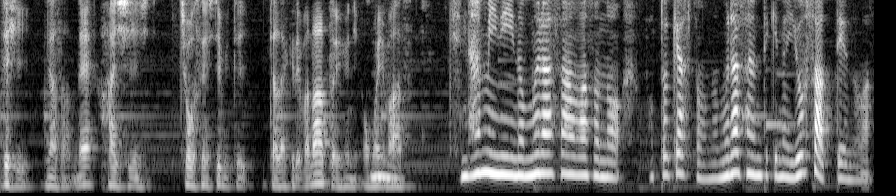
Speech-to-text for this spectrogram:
ぜひ皆さんね、配信し、挑戦してみていただければなというふうに思います。ちなみに野村さんはその、ポッドキャストの野村さん的な良さっていうのは、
